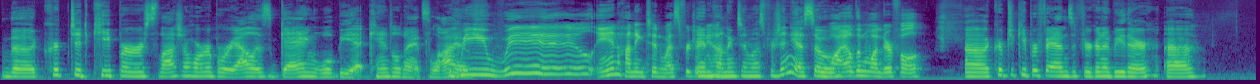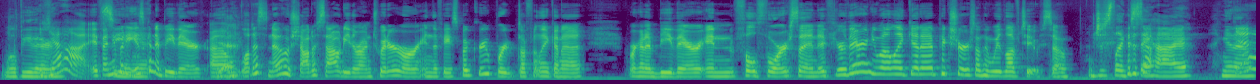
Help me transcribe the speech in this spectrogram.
the cryptid keeper slash Horror Borealis gang will be at Candlenights Live we will in Huntington, West Virginia. in Huntington, West Virginia. So, Wild and wonderful. uh, cryptid keeper fans, if you're gonna be there, uh, we'll be there. Yeah, if anybody is going to be there, um, Yeah. let us know. Shout us out either on Twitter or in the Facebook group. We're definitely gonna we're gonna be there in full force. And if you're there and you want to like get a picture or something, we'd love to. So just like say up. hi. You know,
